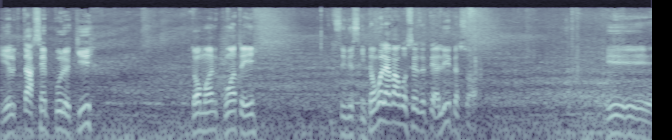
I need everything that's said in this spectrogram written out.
Ele que tá sempre por aqui Tomando conta aí do serviço aqui. Então vou levar vocês até ali, pessoal E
